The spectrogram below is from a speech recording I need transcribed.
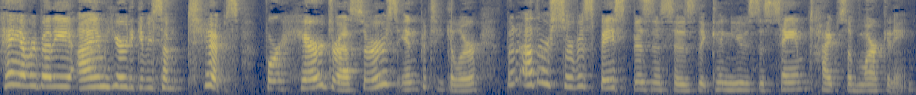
Hey everybody, I am here to give you some tips for hairdressers in particular, but other service-based businesses that can use the same types of marketing.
